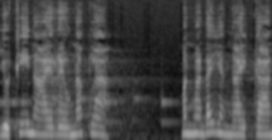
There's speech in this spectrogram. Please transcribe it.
อยู่ที่นายเร็วนักละ่ะ มันมาได้ยังไงกัน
